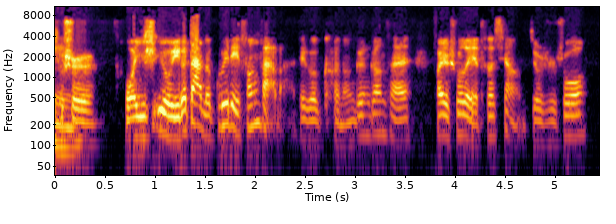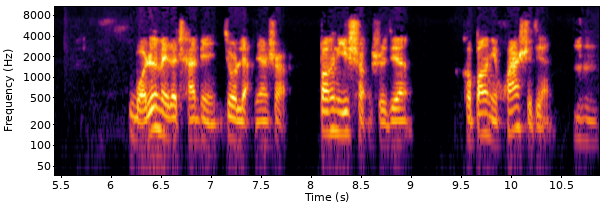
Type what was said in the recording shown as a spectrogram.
就是我是有一个大的归类方法吧。这个可能跟刚才华宇说的也特像，就是说，我认为的产品就是两件事儿：帮你省时间和帮你花时间。嗯，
